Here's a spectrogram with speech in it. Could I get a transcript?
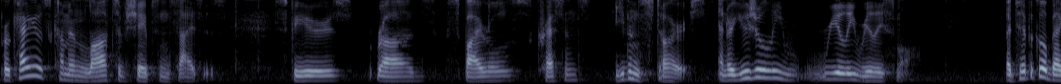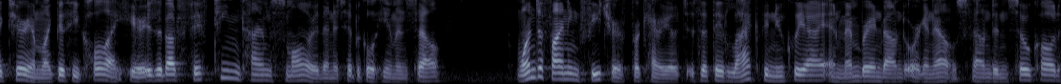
Prokaryotes come in lots of shapes and sizes spheres, rods, spirals, crescents, even stars, and are usually really, really small. A typical bacterium like this E. coli here is about 15 times smaller than a typical human cell. One defining feature of prokaryotes is that they lack the nuclei and membrane bound organelles found in so called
